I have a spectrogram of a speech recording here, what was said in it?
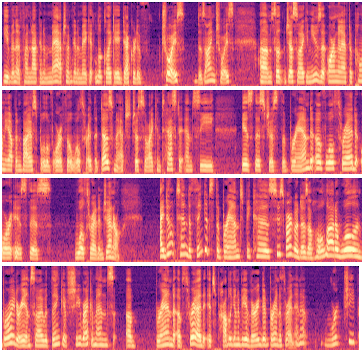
even if I'm not going to match, I'm going to make it look like a decorative choice, design choice, um, so just so I can use it, or I'm going to have to pony up and buy a spool of Aurifil wool thread that does match, just so I can test it and see is this just the brand of wool thread or is this wool thread in general. I don't tend to think it's the brand because Sue Spargo does a whole lot of wool embroidery, and so I would think if she recommends a brand of thread, it's probably going to be a very good brand of thread, and it weren't cheap.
